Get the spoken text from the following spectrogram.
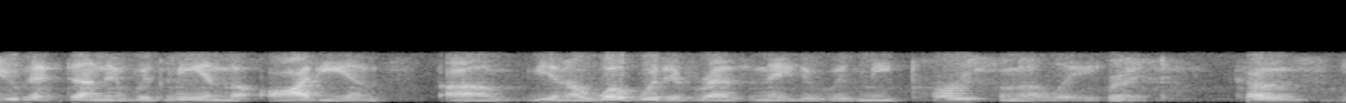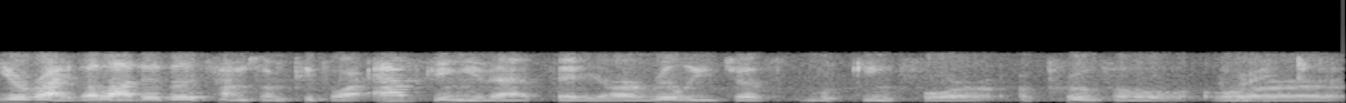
you had done it with me in the audience. Um, you know, what would have resonated with me personally? Right. Because you're right, a lot of the times when people are asking you that, they are really just looking for approval or,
